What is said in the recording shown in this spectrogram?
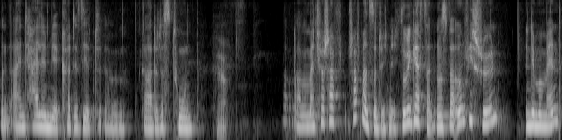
Und ein Teil in mir kritisiert äh, gerade das Tun. Ja. Aber manchmal schafft, schafft man es natürlich nicht, so wie gestern. Und es war irgendwie schön in dem Moment.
